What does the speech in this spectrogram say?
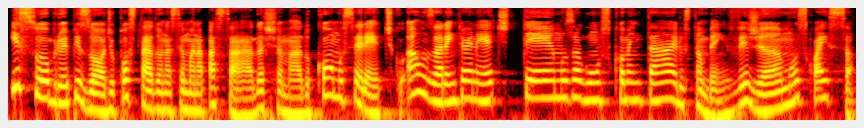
E sobre o episódio postado na semana passada, chamado Como Ser Ético ao Usar a Internet, temos alguns comentários também. Vejamos quais são.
